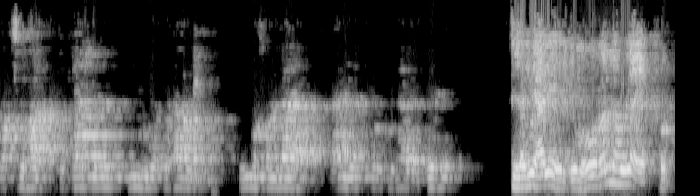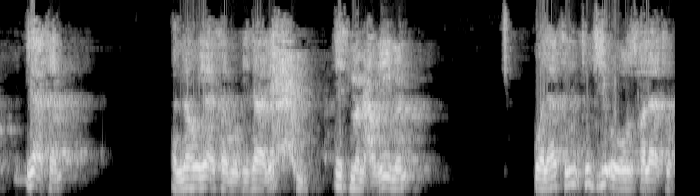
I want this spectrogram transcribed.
وقتها فكاشلا منه وتهاون ثم صلاها فهل يكفر بهذا الفعل؟ الذي عليه الجمهور أنه لا يكفر يأثم. أنه يأثم بذلك إثما عظيما ولكن تجزئه صلاته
